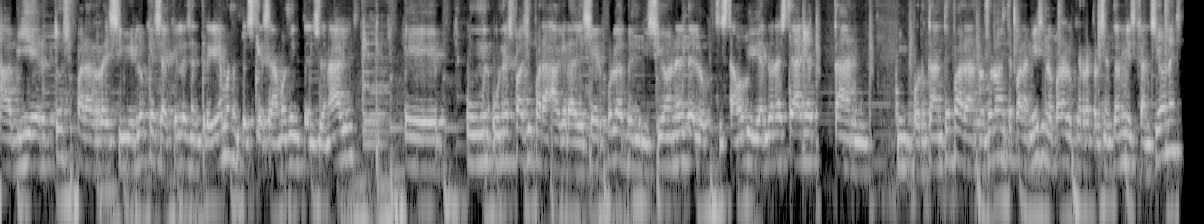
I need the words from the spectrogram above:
abiertos para recibir lo que sea que les entreguemos, entonces que seamos intencionales, eh, un, un espacio para agradecer por las bendiciones de lo que estamos viviendo en este año tan importante para no solamente para mí, sino para lo que representan mis canciones.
